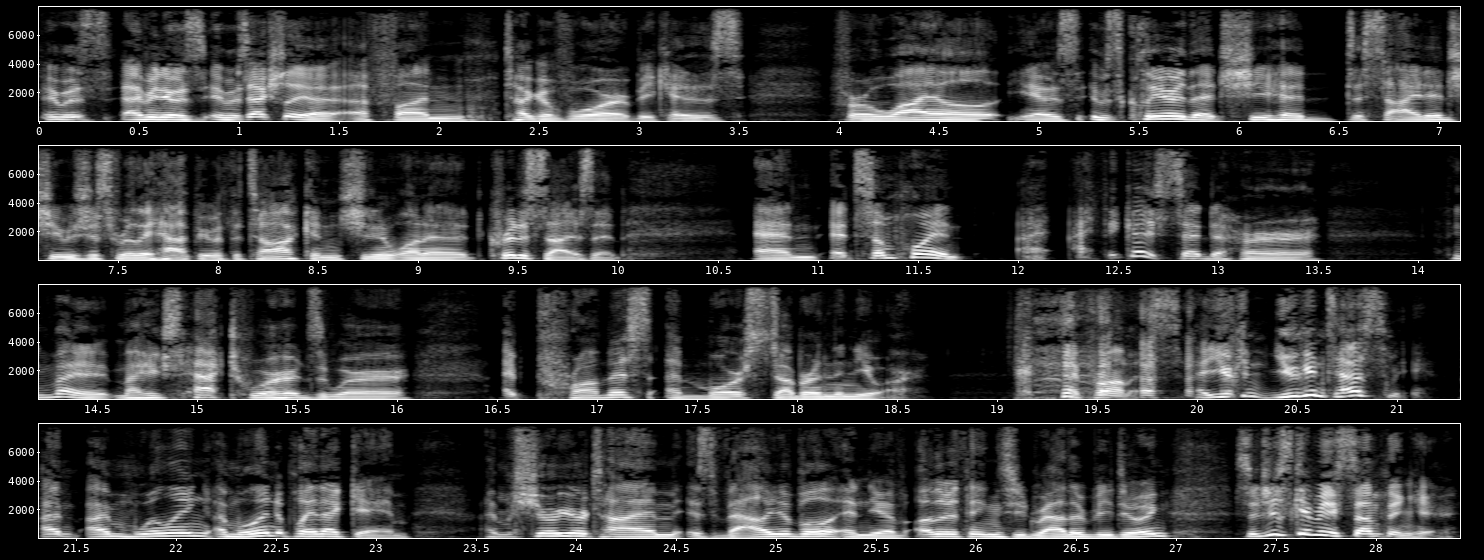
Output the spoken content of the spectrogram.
It was, I mean, it was, it was actually a, a fun tug of war because for a while, you know, it was, it was, clear that she had decided she was just really happy with the talk and she didn't want to criticize it. And at some point, I, I think I said to her, I think my, my exact words were, I promise I'm more stubborn than you are. I promise. you can you can test me. I'm I'm willing I'm willing to play that game. I'm sure your time is valuable and you have other things you'd rather be doing. So just give me something here.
